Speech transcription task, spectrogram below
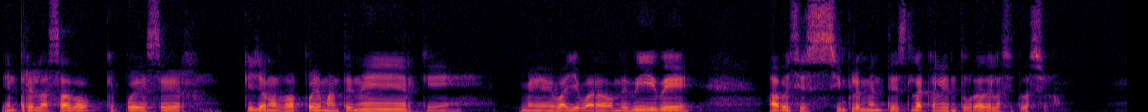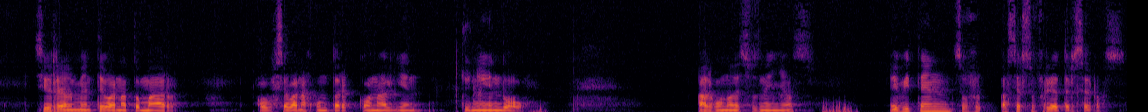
entrelazado que puede ser que ella nos va a poder mantener, que me va a llevar a donde vive. A veces simplemente es la calentura de la situación. Si realmente van a tomar o se van a juntar con alguien teniendo alguno de sus niños, eviten hacer sufrir a terceros.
